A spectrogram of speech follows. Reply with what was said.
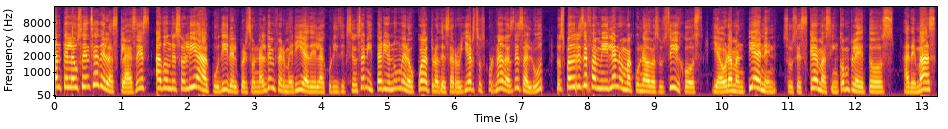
Ante la ausencia de las clases, a donde solía acudir el personal de enfermería de la jurisdicción sanitario número 4 a desarrollar sus jornadas de salud, los padres de familia no han vacunado a sus hijos y ahora mantienen sus esquemas incompletos. Además,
